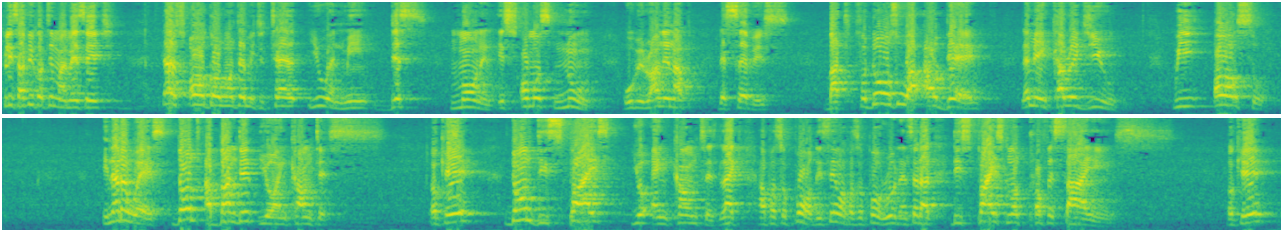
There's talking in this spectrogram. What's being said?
Please, have you gotten my message? That's all God wanted me to tell you and me this morning. It's almost noon. We'll be rounding up the service. But for those who are out there, let me encourage you we also, in other words, don't abandon your encounters. Okay? Don't despise your encounters. Like Apostle Paul, the same Apostle Paul wrote and said that despise not prophesying. Okay?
